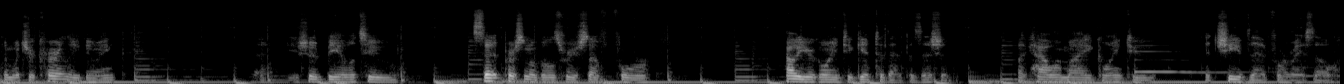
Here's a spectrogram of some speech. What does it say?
than what you're currently doing uh, you should be able to set personal goals for yourself for how you're going to get to that position. Like how am i going to achieve that for myself?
